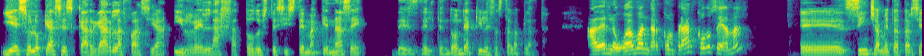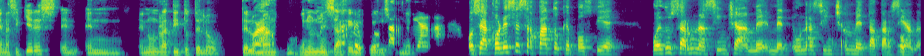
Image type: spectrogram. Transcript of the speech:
Y eso lo que hace es cargar la fascia y relaja todo este sistema que nace desde el tendón de Aquiles hasta la planta. A ver, lo voy a mandar a comprar. ¿Cómo se llama? Eh, cincha metatarsiana. Si quieres, en, en- en un ratito te lo, te lo mando en un mensaje y lo puedes poner. O sea, con ese zapato que posteé, ¿puedo usar una cincha, me- me- una cincha metatarsiana?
